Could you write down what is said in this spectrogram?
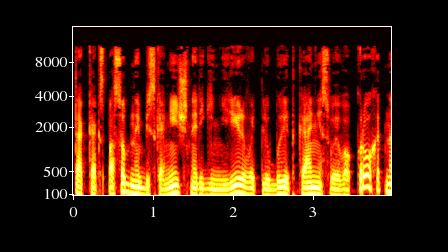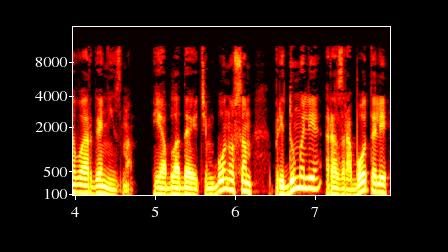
так как способны бесконечно регенерировать любые ткани своего крохотного организма и, обладая этим бонусом, придумали, разработали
